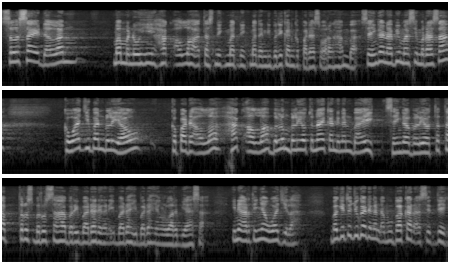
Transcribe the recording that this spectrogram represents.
selesai dalam memenuhi hak Allah atas nikmat-nikmat yang diberikan kepada seorang hamba. Sehingga Nabi masih merasa kewajiban beliau kepada Allah, hak Allah belum beliau tunaikan dengan baik. Sehingga beliau tetap terus berusaha beribadah dengan ibadah-ibadah yang luar biasa. Ini artinya wajilah. Begitu juga dengan Abu Bakar As-Siddiq.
